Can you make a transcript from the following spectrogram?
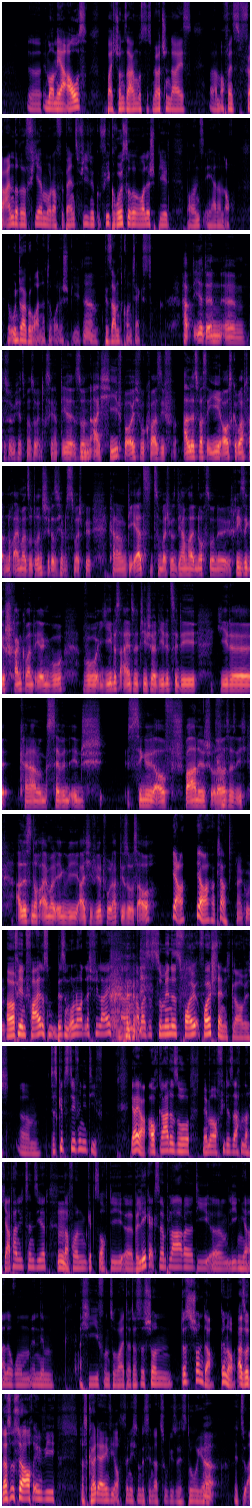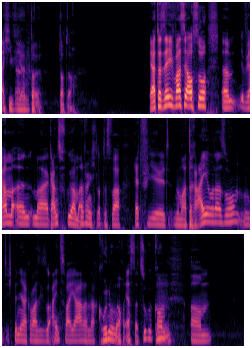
äh, immer mehr aus. Wobei ich schon sagen muss, das Merchandise, ähm, auch wenn es für andere Firmen oder für Bands viel, viel größere Rolle spielt, bei uns eher dann auch eine untergeordnete Rolle spielt Ja. im Gesamtkontext. Habt ihr denn, ähm, das würde mich jetzt mal so interessieren, habt ihr so ein Mhm. Archiv bei euch, wo quasi alles, was ihr je rausgebracht habt, noch einmal so drinsteht? Also ich habe das zum Beispiel, keine Ahnung, die Ärzte zum Beispiel, also die haben halt noch so eine riesige Schrankwand irgendwo, wo jedes einzelne T-Shirt, jede CD, jede, keine Ahnung, 7-Inch Single auf Spanisch oder was weiß ich, alles noch einmal irgendwie archiviert wurde. Habt ihr sowas auch? Ja, ja, klar. Na cool. Aber auf jeden Fall ist ein bisschen unordentlich vielleicht, ähm, aber es ist zumindest voll, vollständig, glaube ich. Ähm, das gibt's definitiv. Ja, ja, auch gerade so, wir haben ja auch viele Sachen nach Japan lizenziert. Hm. Davon gibt es auch die äh, Belegexemplare, die ähm, liegen hier alle rum in dem Archiv und so weiter. Das ist schon, das ist schon da, genau. Also das ist ja auch irgendwie, das gehört ja irgendwie auch, finde ich, so ein bisschen dazu, diese Historie Ja, äh, zu archivieren. ja, doch, doch, doch. Ja, tatsächlich war es ja auch so, ähm, wir haben äh, mal ganz früh am Anfang, ich glaube, das war Redfield Nummer 3 oder so, und ich bin ja quasi so ein, zwei Jahre nach Gründung auch erst dazugekommen. Mhm. Ähm,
